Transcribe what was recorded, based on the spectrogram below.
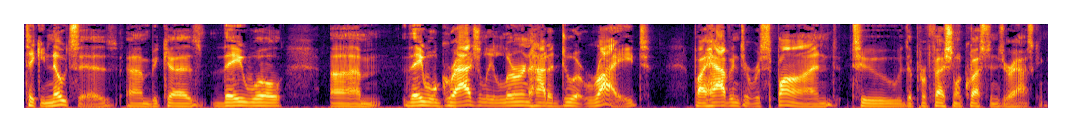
taking notes is um, because they will um, they will gradually learn how to do it right by having to respond to the professional questions you're asking.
